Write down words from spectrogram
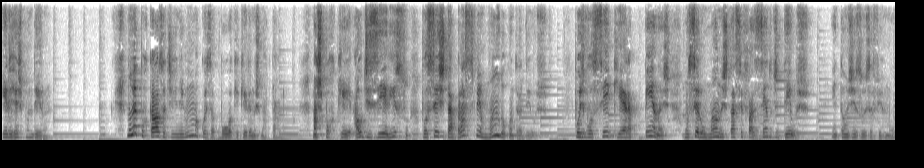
Eles responderam: Não é por causa de nenhuma coisa boa que queremos matá-lo, mas porque, ao dizer isso, você está blasfemando contra Deus. Pois você, que era apenas um ser humano, está se fazendo de Deus. Então Jesus afirmou:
